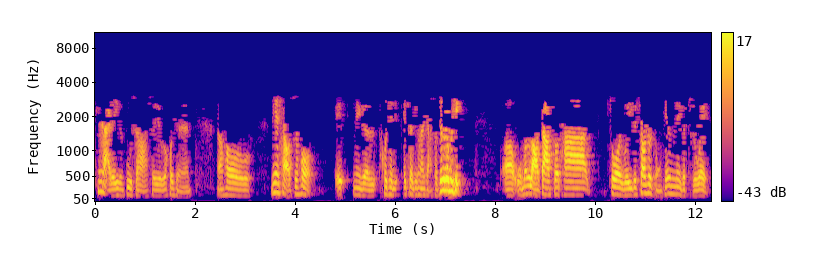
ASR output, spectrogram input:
听来的一个故事啊，所以有个候选人，然后面试好之后。哎，那个候选 HR 就跟他讲说，这个人不行啊。我们老大说他作为一个销售总监的那个职位，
